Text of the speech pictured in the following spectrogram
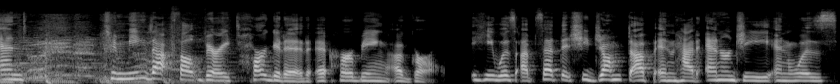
And to me, that felt very targeted at her being a girl. He was upset that she jumped up and had energy and was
